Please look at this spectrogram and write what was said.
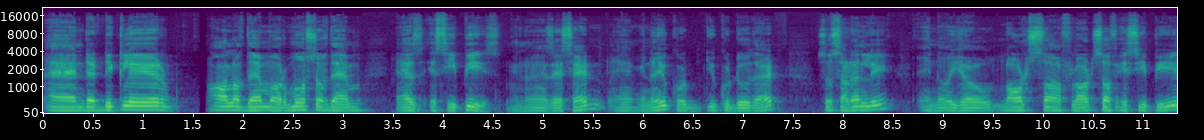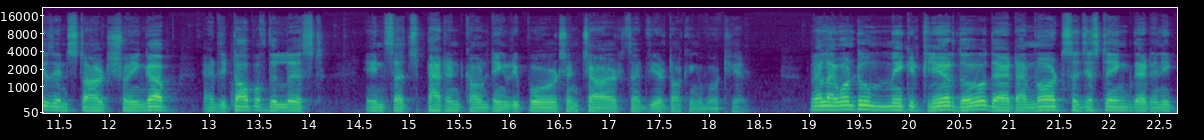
and uh, declare all of them or most of them as SEPs. You know, as I said, eh, you know, you could you could do that. So suddenly, you know, you have lots of lots of SEPs and start showing up at the top of the list in such patent counting reports and charts that we are talking about here. Well, I want to make it clear though that I'm not suggesting that any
